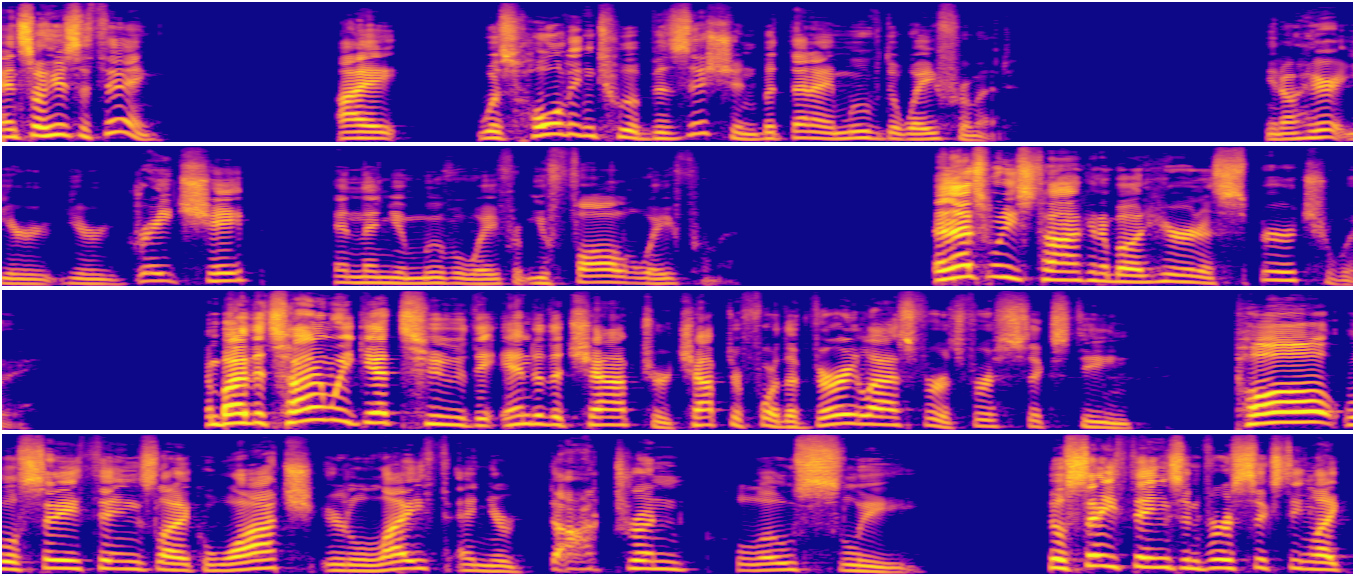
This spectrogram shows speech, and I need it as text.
And so here's the thing I was holding to a position, but then I moved away from it. You know, here you're, you're in great shape and then you move away from you fall away from it. And that's what he's talking about here in a spiritual way. And by the time we get to the end of the chapter, chapter 4, the very last verse, verse 16, Paul will say things like, Watch your life and your doctrine closely. He'll say things in verse 16 like,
